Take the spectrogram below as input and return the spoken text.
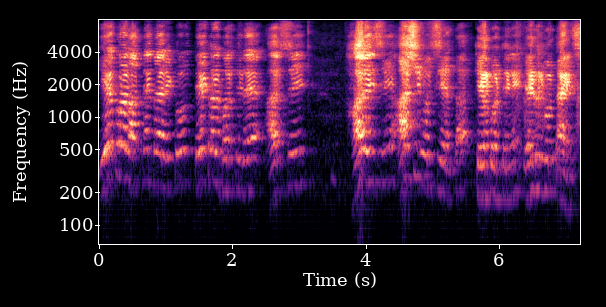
ಏಪ್ರಿಲ್ ಹತ್ತನೇ ತಾರೀಕು ಥಿಯೇಟರ್ ಬರ್ತಿದೆ. ಹರಿಸಿ ಹಾರೈಸಿ, ಆಶೀರ್ವದಿಸಿ ಅಂತ ಕೇಳ್ಕೊಳ್ತೀನಿ. ಎಲ್ರಿಗೂ ಥ್ಯಾಂಕ್ಸ್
